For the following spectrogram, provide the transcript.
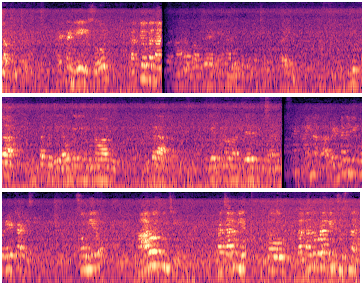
షాప్ రైట్ అండి సో ప్రతి ఒక్క దాని ఇంకా ఉన్నవారు? ఇక్కడ వెంటనే మీకు రేట్ చార్ట్ ఇస్తాం సో మీరు ఆ రోజు నుంచి ప్రచారం ఏ- సో గతంలో కూడా మీరు చూస్తున్నారు.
